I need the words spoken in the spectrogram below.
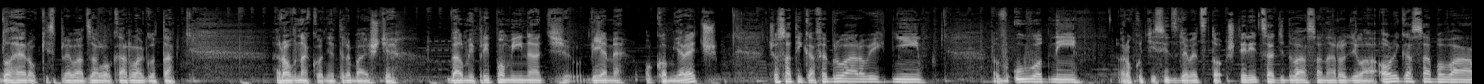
dlhé roky sprevádzalo Karla Gota. Rovnako netreba ešte veľmi pripomínať, vieme o kom je reč. Čo sa týka februárových dní, v úvodný roku 1942 sa narodila Olga Sabová,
